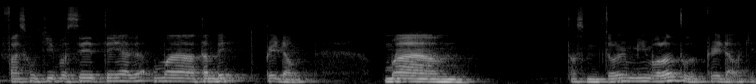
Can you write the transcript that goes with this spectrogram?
faz com que você tenha uma também, perdão, uma nossa, estou me enrolando tudo, perdão aqui.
